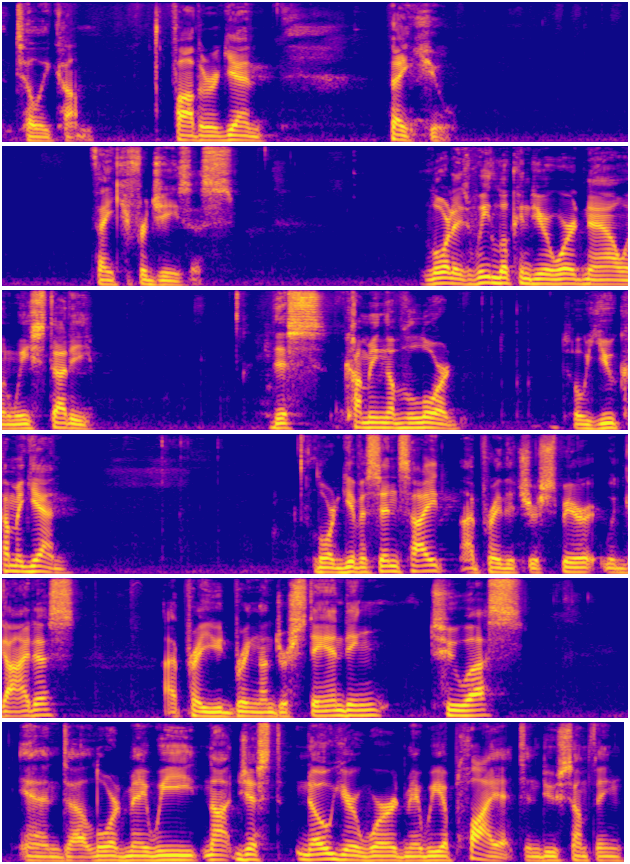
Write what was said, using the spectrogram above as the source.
until he come. Father, again, thank you. Thank you for Jesus. Lord, as we look into your word now and we study this coming of the Lord, so you come again. Lord, give us insight. I pray that your spirit would guide us. I pray you'd bring understanding to us. And uh, Lord, may we not just know your word, may we apply it and do something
